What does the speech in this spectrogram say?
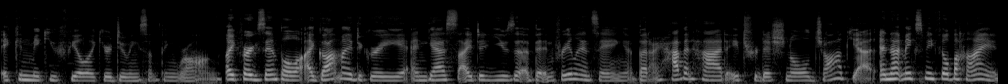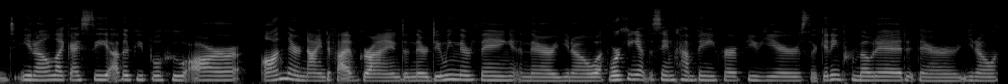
it can make you feel like you're doing something wrong. Like, for example, I got my degree, and yes, I did use it a bit in freelancing, but I haven't had a traditional job yet. And that makes me feel behind. You know, like I see other people who are on their nine to five grind and they're doing their thing and they're, you know, working at the same company for a few years, they're getting promoted, they're, you know,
